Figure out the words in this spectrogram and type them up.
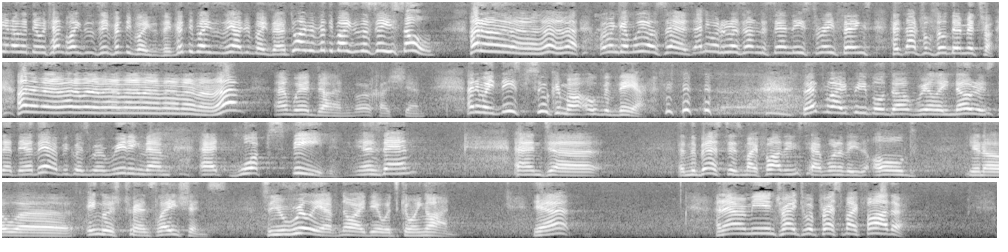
you know that there were 10 plagues in the sea, 50 plagues in the sea, 50 plagues in the sea, 100 plagues in the sea, 250 plagues in the sea, sold? When Gamliel says, anyone who doesn't understand these three things has not fulfilled their mitzvah. And we're done. Baruch Hashem. Anyway, these psukim are over there. That's why people don't really notice that they're there because we're reading them at warp speed. You understand? And uh, and the best is my father used to have one of these old, you know, uh, English translations. So you really have no idea what's going on. Yeah? An Aramean tried to oppress my father.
